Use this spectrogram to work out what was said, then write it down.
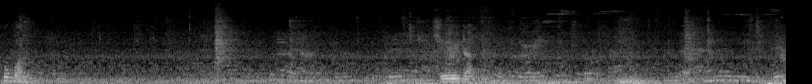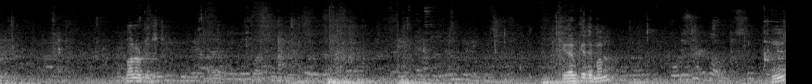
খুব ভালো। চিংড়িটা ভালো টেস্ট কিরম খেতে মান হুম?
